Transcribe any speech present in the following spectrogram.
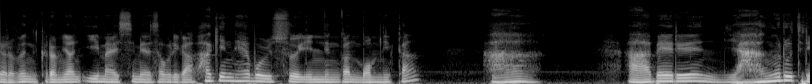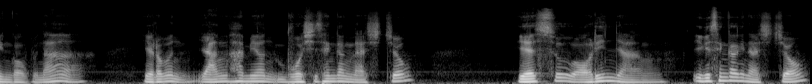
여러분 그러면 이 말씀에서 우리가 확인해 볼 수 있는 건 뭡니까? 아, 아벨은 양으로 드린 거구나. 여러분 양하면 무엇이 생각나시죠? 예수 어린 양 이게 생각이 나시죠?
